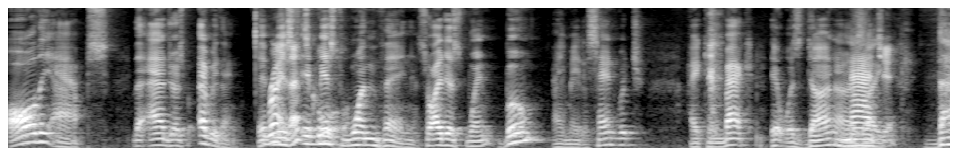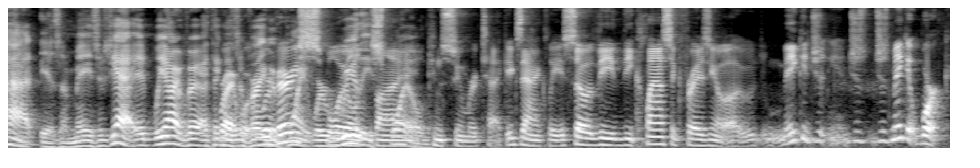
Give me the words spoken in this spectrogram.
all the apps, the address, everything. It Right, missed, that's it missed one thing. So I just went, boom, I made a sandwich. I came back, it was done. And I was Magic. like, that is amazing. Yeah, it, we are very, I think Right, that's a we're, very we're good very point. spoiled We're really by spoiled. consumer tech. Exactly. So the the classic phrase, you know, uh, make it ju- just just make it work.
